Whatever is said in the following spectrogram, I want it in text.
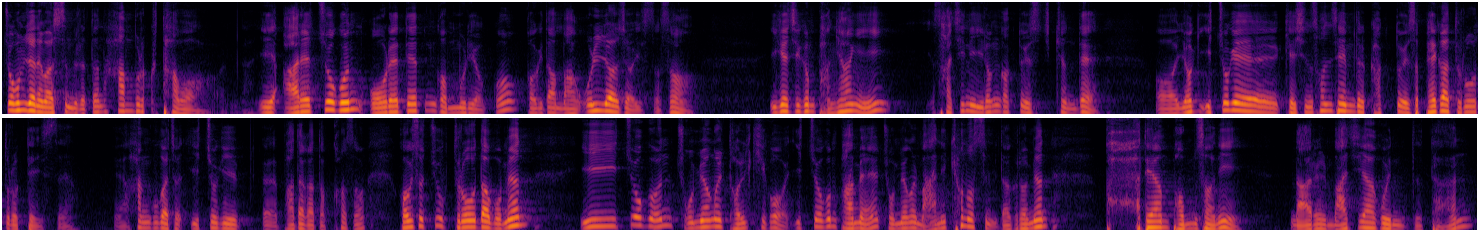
조금 전에 말씀드렸던 함부르크 타워 이 아래쪽은 오래된 건물이었고 거기다 막 올려져 있어서 이게 지금 방향이 사진이 이런 각도에서 찍혔는데 어, 여기 이쪽에 계신 선생님들 각도에서 배가 들어오도록 돼 있어요. 예, 항구가 저, 이쪽이 바다가 더 커서 거기서 쭉 들어오다 보면 이쪽은 조명을 덜 켜고 이쪽은 밤에 조명을 많이 켜놓습니다. 그러면 거대한 범선이 나를 맞이하고 있는 듯한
